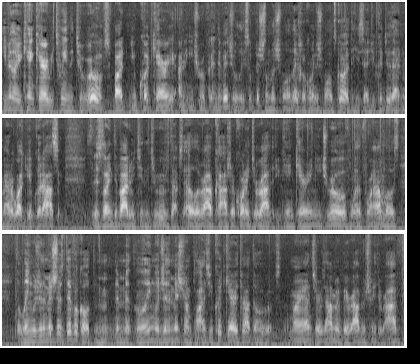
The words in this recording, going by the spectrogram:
even though you can't carry between the two roofs, but you could carry on each roof individually. So Bishlam Shmuel Nech, according to Shmuel, it's good. He said you could do that no matter what. You have gud asik. So this line divided between the two rooftops. El Rav Kasha, according to Rav, that you can't carry in each roof more than four amos. The language of the Mishnah is difficult. The, the, the language of the Mishnah implies you could carry throughout the whole roof. So the Gemara answers, Amr Be Rav and Rav.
